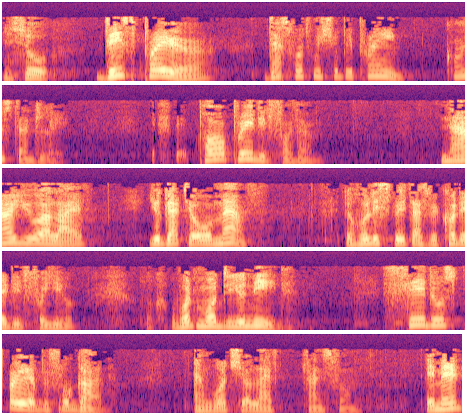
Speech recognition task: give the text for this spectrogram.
And so, this prayer, that's what we should be praying constantly. Paul prayed it for them. Now you are alive. You got your own mouth. The Holy Spirit has recorded it for you. What more do you need? Say those prayers before God and watch your life transformed. Amen?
